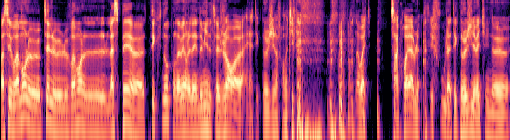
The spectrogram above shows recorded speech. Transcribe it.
enfin, c'est vraiment le, le, le- vraiment l'aspect techno qu'on avait dans les années 2000, tu sais, genre eh, la technologie, l'informatique, Nawak. c'est incroyable, c'est fou la technologie avec une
